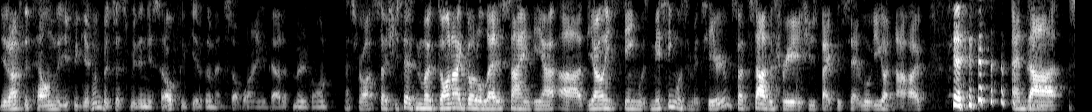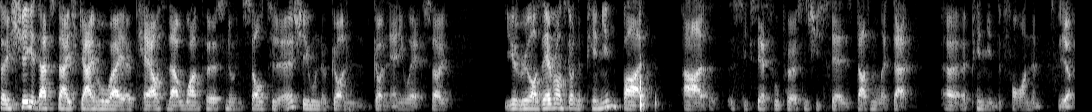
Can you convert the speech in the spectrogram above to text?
You don't have to tell them that you forgive them, but just within yourself, forgive them and stop worrying about it. Move on. That's right. So she says Madonna got a letter saying the uh, the only thing was missing was the material. So at the start of the career, she just basically said, "Look, you got no hope." and uh, so she at that stage gave away her power to that one person who insulted her. She wouldn't have gotten gotten anywhere. So you got to realize everyone's got an opinion, but uh, a successful person, she says, doesn't let that uh, opinion define them. Yeah,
